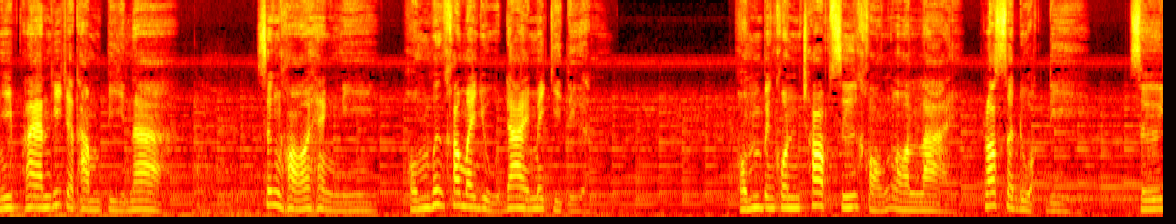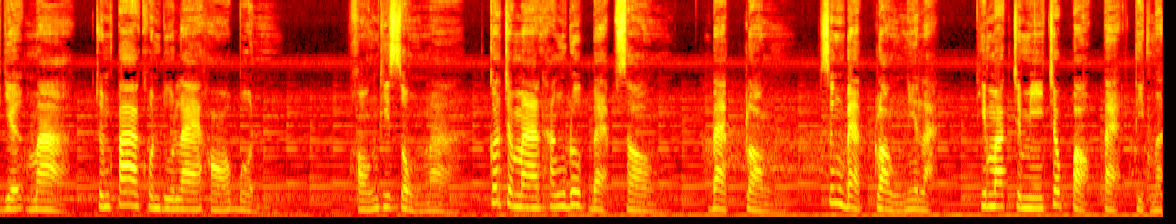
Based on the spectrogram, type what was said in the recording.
มี plan ที่จะทำปีหน้า ซึ่งหอแห่งนี้ผมเพิ่งเข้ามาอยู่ได้ไม่กี่เดือน ผมเป็นคนชอบซื้อของออนไลน์ เพราะสะดวกดี ซื้อเยอะมากจนป้าคนดูแลหอบน่น ของที่ส่งมาก็จะมาทั้งรูปแบบซอง แบบกล่อง ซึ่งแบบกล่องนี่แหละ ที่มักจะมีเจ้าเปาะแปะติดมา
